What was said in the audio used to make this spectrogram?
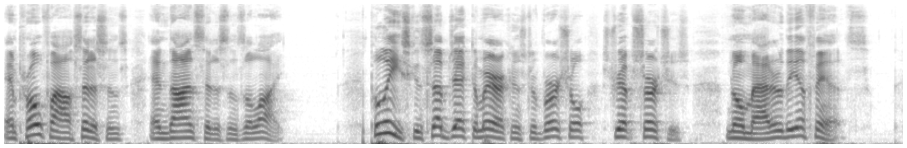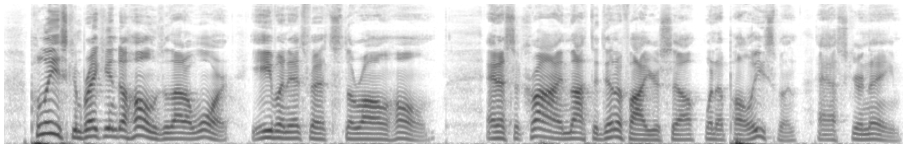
and profile citizens and non citizens alike. Police can subject Americans to virtual strip searches, no matter the offense. Police can break into homes without a warrant, even if it's the wrong home and it's a crime not to identify yourself when a policeman asks your name.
